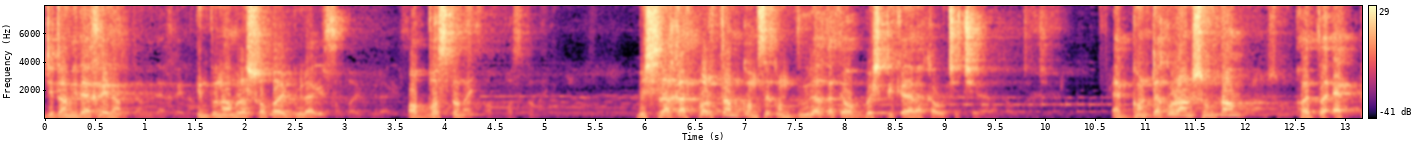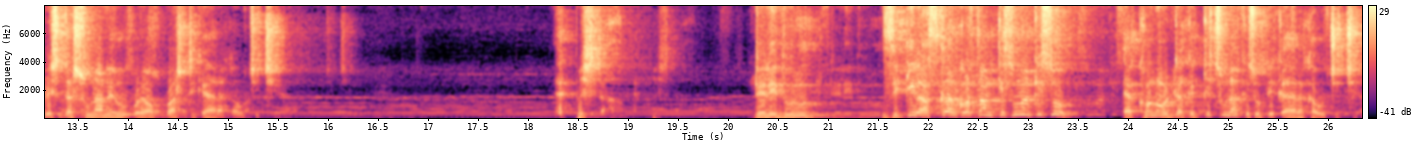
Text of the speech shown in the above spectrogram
যেটা আমি দেখাইলাম, কিন্তু না, আমরা সবাই ভুলে গেছি। অভ্যস্ত নাই। বিশ রাকাত পড়তাম, কমসে কম দুই রাকাতে অভ্যেস টিকায় রাখা উচিত ছিল। এক ঘণ্টা কোরআন শুনতাম হয়তো এক পৃষ্ঠা শুনানের উপরে অভ্যাস টিকায় রাখা উচিত ছিল। এক পৃষ্ঠা ডেলি দুরুদ, জিকির করতাম কিছু না কিছু, এখনও ওটাকে কিছু না কিছু টিকায় রাখা উচিত ছিল।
